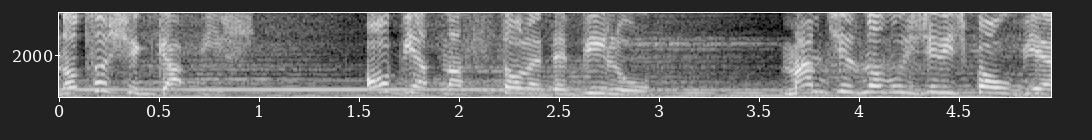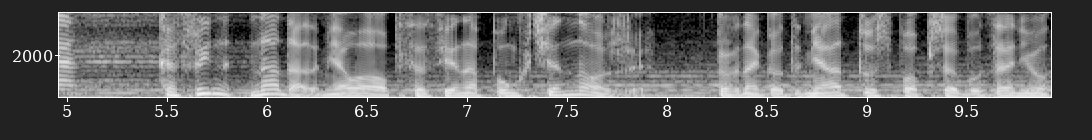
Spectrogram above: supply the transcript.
No co się gapisz? Obiad na stole, debilu! Mam cię znowu zdzielić po łbie! Katrin nadal miała obsesję na punkcie noży. Pewnego dnia, tuż po przebudzeniu,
